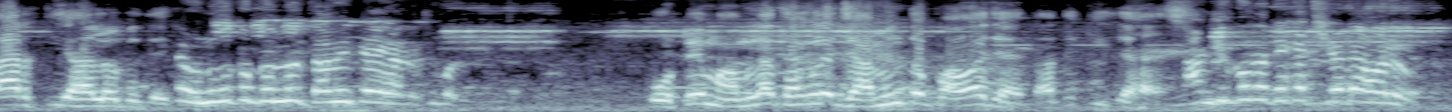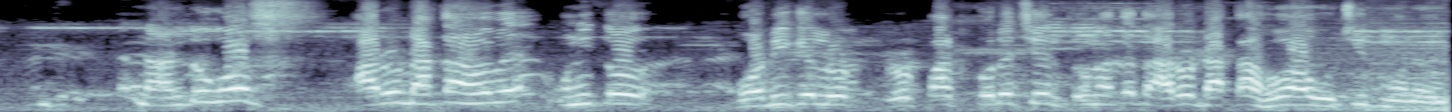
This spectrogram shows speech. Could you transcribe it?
তার কি হাল হবে দেখে উন্নত জামিন পেয়ে গেল কোর্টে মামলা থাকলে জামিন তো পাওয়া যায় তাতে কি যায়? নান্টু ঘোষ আরও ডাকা হবে উনি তো বডিকে লোটপাট করেছেন তো ওনাকে তো আরও ডাকা হওয়া উচিত মনে হয়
